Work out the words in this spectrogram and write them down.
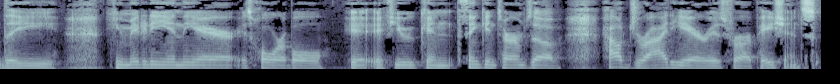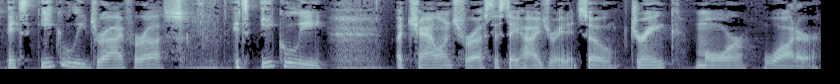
The humidity in the air is horrible. If you can think in terms of how dry the air is for our patients, it's equally dry for us. It's equally a challenge for us to stay hydrated. So drink more water.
